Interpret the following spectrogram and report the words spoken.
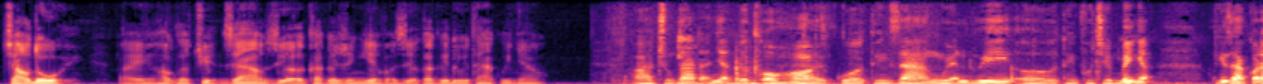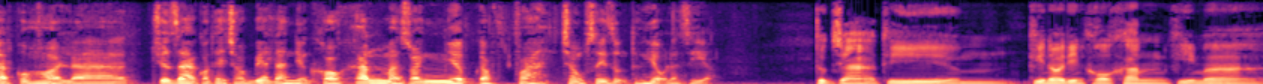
trao đổi đấy, hoặc là chuyển giao giữa các cái doanh nghiệp và giữa các cái đối tác với nhau À, chúng ta đã nhận được câu hỏi của thính giả Nguyễn Huy ở thành phố Hồ Chí Minh ạ. Thính giả có đặt câu hỏi là chuyên gia có thể cho biết là những khó khăn mà doanh nghiệp gặp phải trong xây dựng thương hiệu là gì ạ? Thực ra thì khi nói đến khó khăn khi mà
